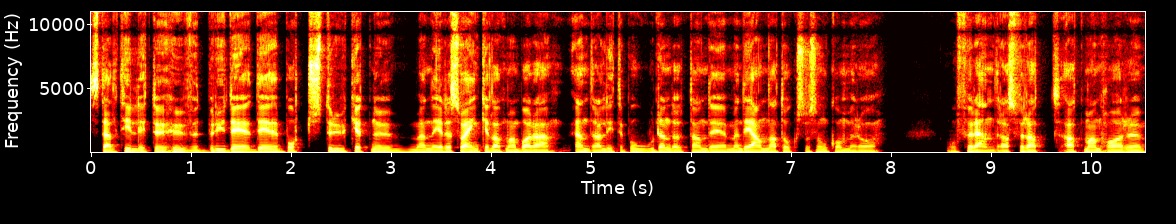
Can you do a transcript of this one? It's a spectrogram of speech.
ställt till lite huvudbry. Det, det, är bortstruket nu, men är det så enkelt att man bara ändrar lite på orden? Då, utan det, men det är annat också som kommer att, att förändras för att, att man har eh,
